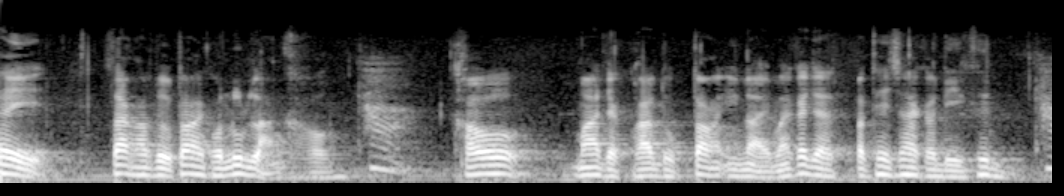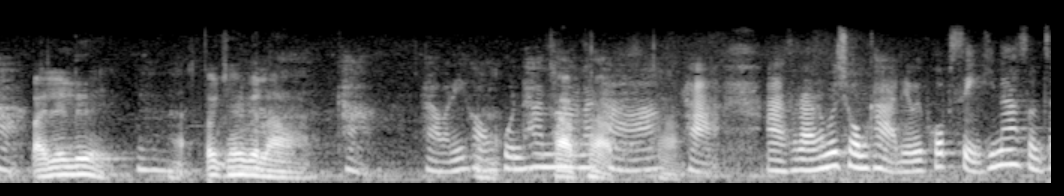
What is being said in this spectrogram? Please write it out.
ให้สร้างความถูกต้องให้คนรุ่นหลังเขาค่ะเขามาจากความถูกต้องอีกหน่อยมันก็จะประเทศชาติก็ดีขึ้นค่ะไปเรื่อยๆนะต้องใช้เวลา ค่ะค่ะวันนี้ขอบคุณท่านครัมาบกนะคะครับค่ะอ่าสำหรับท่านผู้ชมค่ะเดี๋ยวไปพบสิ่งที่น่าสนใจ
